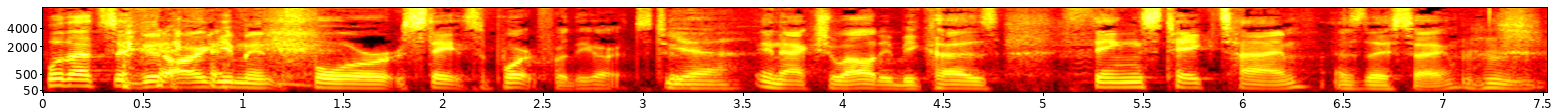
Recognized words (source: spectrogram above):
Well, that's a good argument for state support for the arts, too. Yeah. In actuality, because things take time, as they say, Mm-hmm.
